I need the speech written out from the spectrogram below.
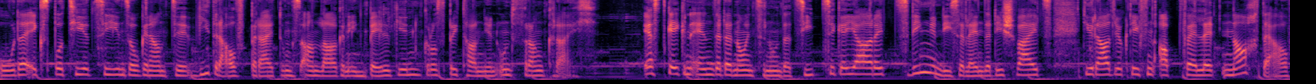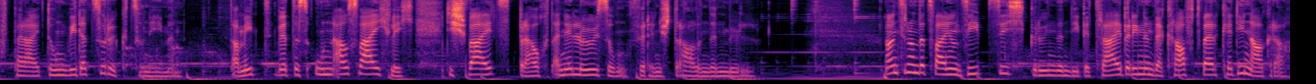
oder exportiert sie in sogenannte Wiederaufbereitungsanlagen in Belgien, Großbritannien und Frankreich. Erst gegen Ende der 1970er Jahre zwingen diese Länder die Schweiz, die radioaktiven Abfälle nach der Aufbereitung wieder zurückzunehmen. Damit wird es unausweichlich. Die Schweiz braucht eine Lösung für den strahlenden Müll. 1972 gründen die Betreiberinnen der Kraftwerke die NAGRA,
